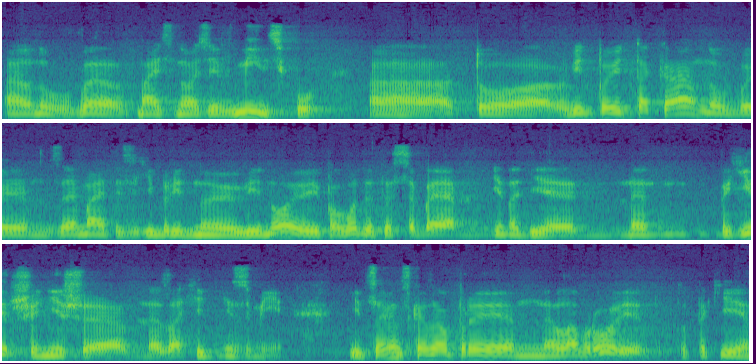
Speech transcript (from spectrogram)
а, ну в мається на увазі в мінську. То відповідь така: ну ви займаєтесь гібридною війною і поводите себе іноді не гірше ніж е, західні змі. І це він сказав при Лаврові. Тут такі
